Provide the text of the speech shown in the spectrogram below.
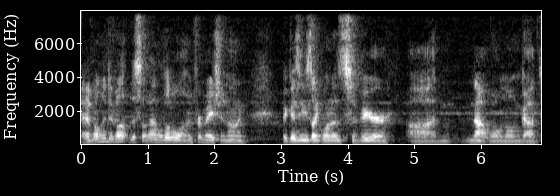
I've only developed this amount of little information on him because he's like one of the severe, uh, not well known gods,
